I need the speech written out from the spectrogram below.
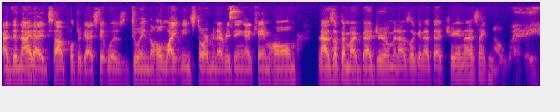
At the mm-hmm. night I saw Poltergeist, it was doing the whole lightning storm and everything. I came home and I was up in my bedroom and I was looking at that tree and I was like, no way.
